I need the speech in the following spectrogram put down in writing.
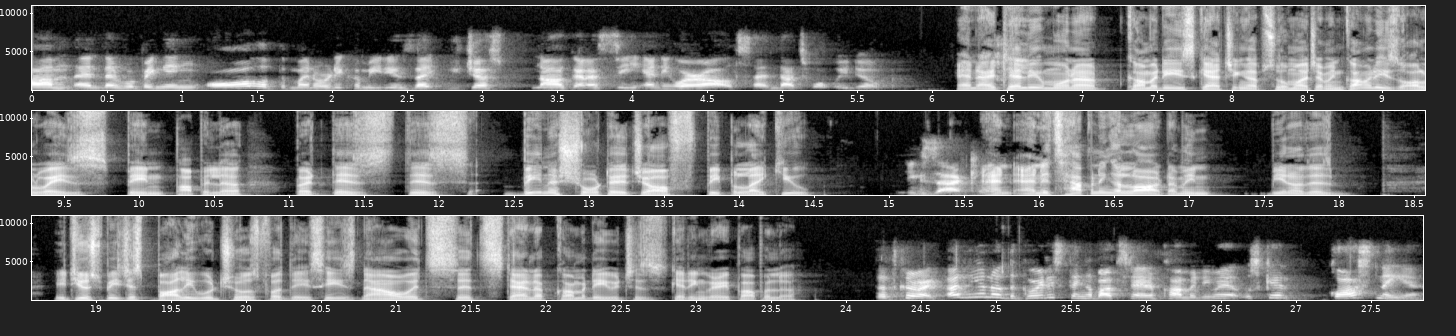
um, and then we're bringing all of the minority comedians that you just not gonna see anywhere else, and that's what we do. And I tell you, Mona, comedy is catching up so much. I mean, comedy has always been popular, but there's there's been a shortage of people like you, Exactly. and and it's happening a lot. I mean, you know, there's it used to be just Bollywood shows for desis. Now it's it's stand up comedy, which is getting very popular. That's correct. And you know the greatest thing about stand-up comedy में उसके cost नहीं है.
